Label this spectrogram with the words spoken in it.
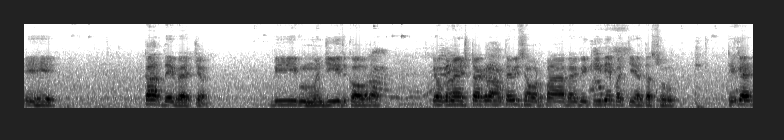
ਇਹ ਘਰ ਦੇ ਵਿੱਚ ਵੀ ਮਨਜੀਤ ਕੌਰ ਆ, ਕਿਉਂਕਿ ਮੈਂ ਇੰਸਟਾਗ੍ਰam ਤੇ ਵੀ ਸ਼ਾਰਟ ਪਾਇਆ ਹੋਇਆ ਵੀ ਕਿਹਦੇ ਬੱਚੇ ਆ ਦੱਸੋ ਠੀਕ ਹੈ?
